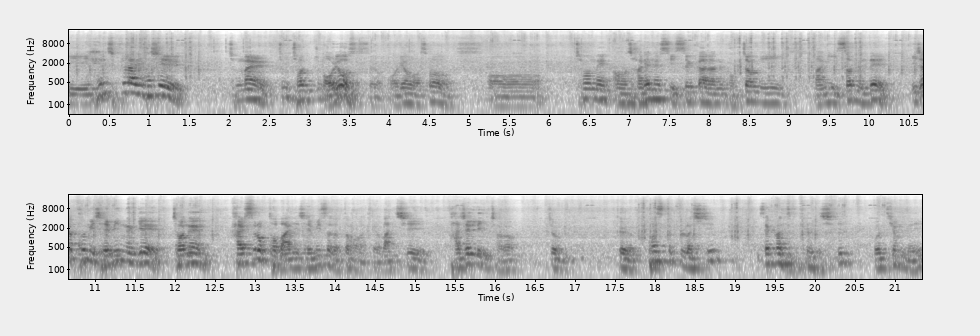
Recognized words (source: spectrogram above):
이 헬스 플란이 사실 정말 좀전좀 어려웠었어요. 어려워서 어, 처음에 어, 잘해낼 수 있을까라는 걱정이 많이 있었는데 이 작품이 재밌는 게 저는 갈수록 더 많이 재밌어졌던 것 같아요. 마치 다즐링처럼 좀 그 퍼스트 플러시, 세컨드 플러시, 오티엄 네이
